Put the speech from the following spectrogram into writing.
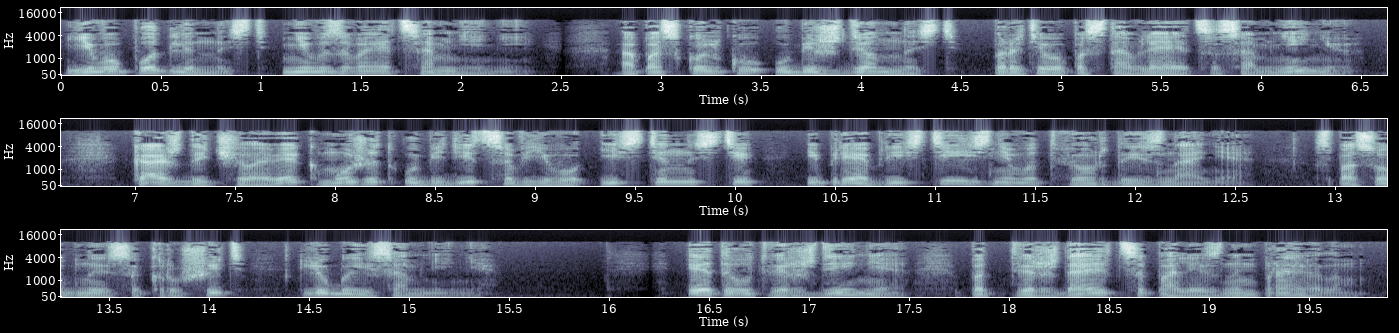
Его подлинность не вызывает сомнений, а поскольку убежденность противопоставляется сомнению, каждый человек может убедиться в его истинности и приобрести из него твердые знания, способные сокрушить любые сомнения. Это утверждение подтверждается полезным правилом –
